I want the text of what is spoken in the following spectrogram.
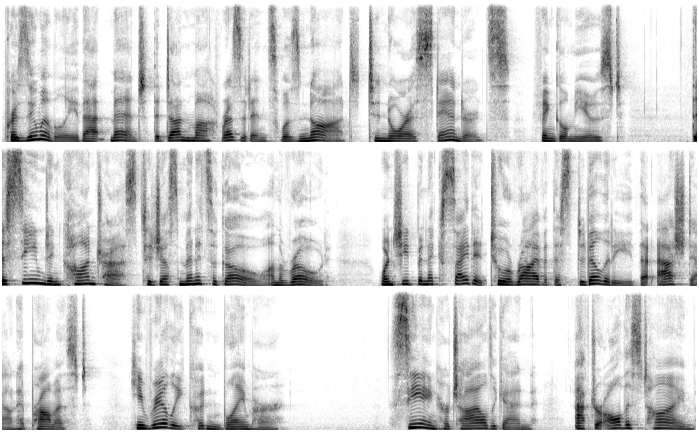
Presumably that meant the Donmagh residence was not to Nora's standards, Fingal mused. This seemed in contrast to just minutes ago on the road, when she'd been excited to arrive at the stability that Ashdown had promised. He really couldn't blame her. Seeing her child again, after all this time,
